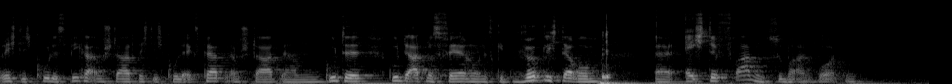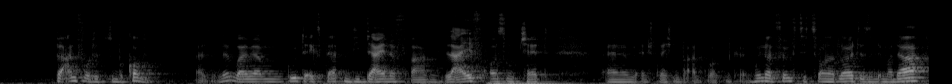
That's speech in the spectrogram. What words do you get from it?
richtig coole Speaker am Start, richtig coole Experten am Start. Wir haben gute, gute Atmosphäre und es geht wirklich darum, äh, echte Fragen zu beantworten, beantwortet zu bekommen. Also, ne, weil wir haben gute Experten, die deine Fragen live aus dem Chat ähm, entsprechend beantworten können. 150, 200 Leute sind immer da,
